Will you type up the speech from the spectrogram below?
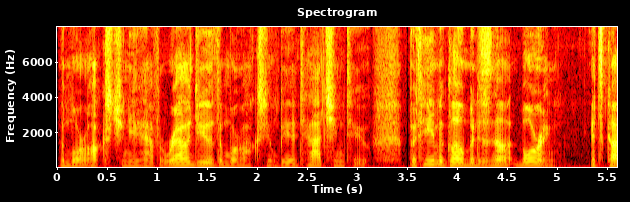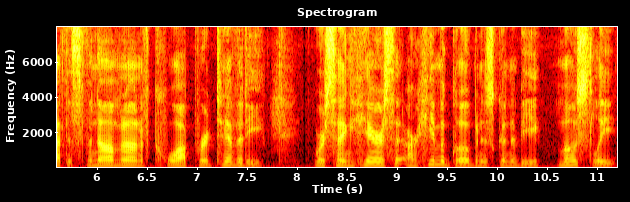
The more oxygen you have around you, the more oxygen you'll be attaching to. But hemoglobin is not boring. It's got this phenomenon of cooperativity. We're saying here is that our hemoglobin is going to be mostly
